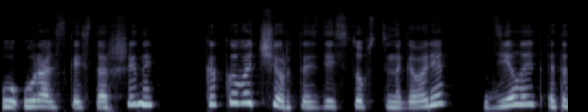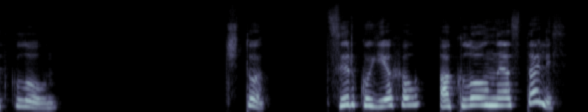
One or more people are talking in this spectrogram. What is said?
у уральской старшины, какого черта здесь, собственно говоря, делает этот клоун. Что, цирк уехал, а клоуны остались?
